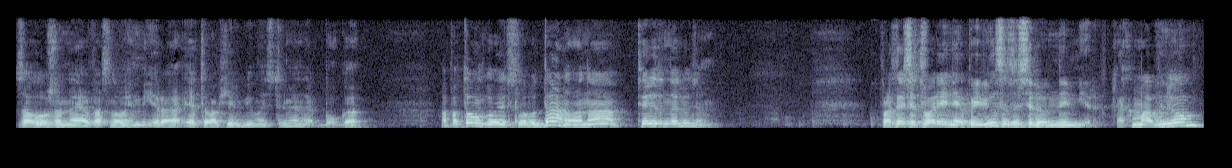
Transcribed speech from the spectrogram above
заложенное в основе мира. Это вообще любимый инструмент Бога. А потом он говорит слово «да», но она передана людям. В процессе творения появился заселенный мир. Хахма в нем,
